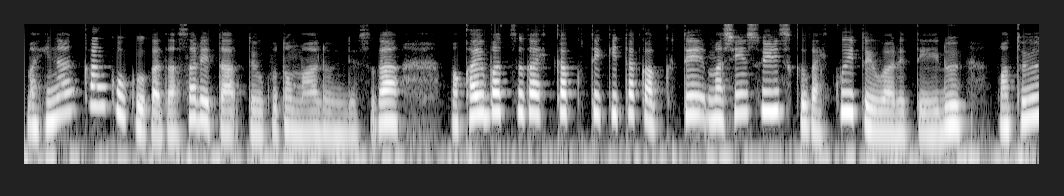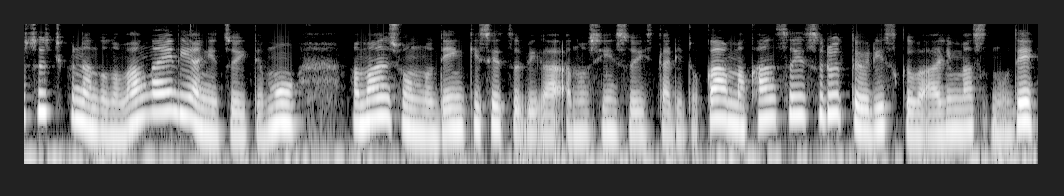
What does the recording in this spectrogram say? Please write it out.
まあ、避難勧告が出されたということもあるんですが、まあ、海抜が比較的高くて、まあ、浸水リスクが低いと言われている、まあ、豊洲地区などの湾岸エリアについても、まあ、マンションの電気設備があの浸水したりとか、まあ、冠水するというリスクはありますので、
